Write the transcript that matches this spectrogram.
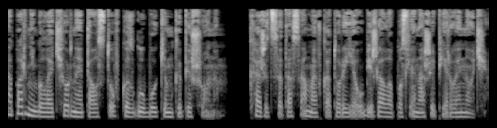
На парне была черная толстовка с глубоким капюшоном. Кажется, та самая, в которой я убежала после нашей первой ночи.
